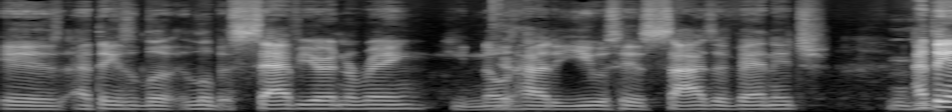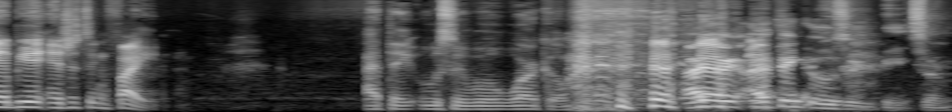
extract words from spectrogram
is, I think, he's a little, a little bit savvier in the ring. He knows Yeah. how to use his size advantage. I Mhm. think it'd be an interesting fight. I think Usyk will work him. I think I think Usyk beats him,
